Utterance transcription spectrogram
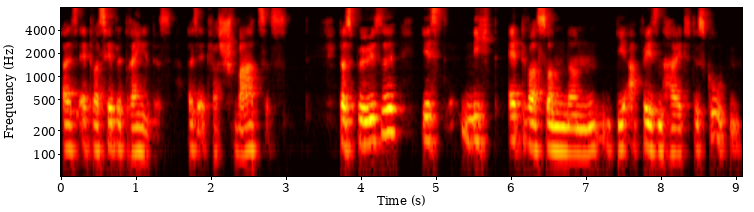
als etwas sehr Bedrängendes, als etwas Schwarzes. Das Böse ist nicht etwas, sondern die Abwesenheit des Guten.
